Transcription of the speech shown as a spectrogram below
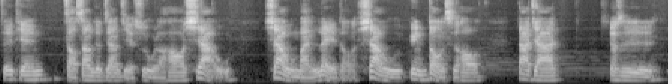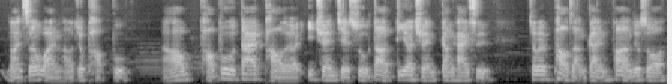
这一天早上就这样结束，然后下午下午蛮累的，下午运动的时候大家。就是暖身完，然后就跑步，然后跑步大概跑了一圈结束，到第二圈刚开始就被炮长干，炮长就说：“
